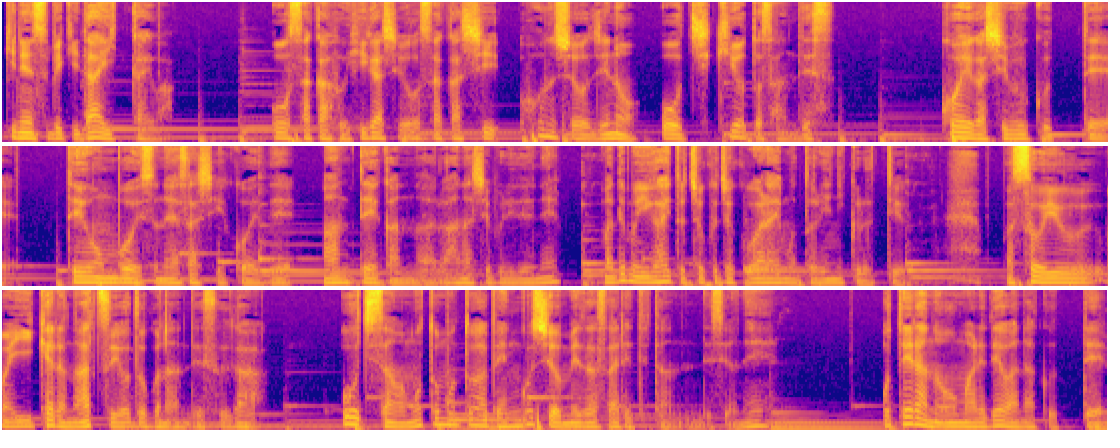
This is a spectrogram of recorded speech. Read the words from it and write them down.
記念すべき第1回は、大阪府東大阪市本庄寺の大地清人さんです。声が渋くって、低音ボイスの優しい声で安定感のある話しぶりでね。まあでも意外とちょくちょく笑いも取りに来るっていう、まあそういう、まあいいキャラの熱い男なんですが、大地さんはもともとは弁護士を目指されてたんですよね。お寺のお生まれではなくって、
